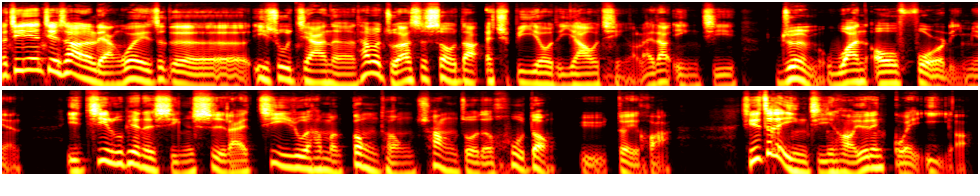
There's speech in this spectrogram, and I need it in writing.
那今天介绍的两位这个艺术家呢，他们主要是受到 HBO 的邀请哦，来到影集 Room 104里面，以纪录片的形式来记录他们共同创作的互动与对话。其实这个影集哈有点诡异哦，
